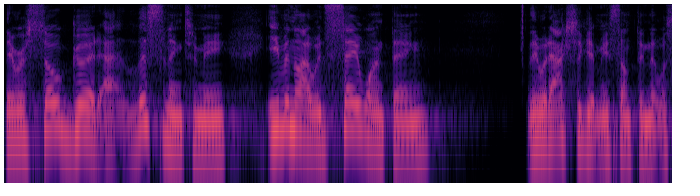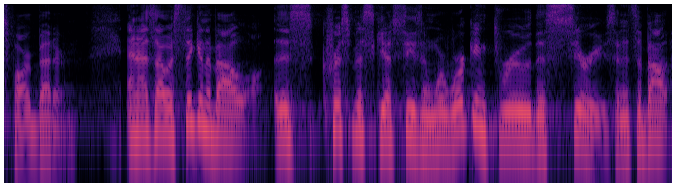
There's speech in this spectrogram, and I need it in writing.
They were so good at listening to me, even though I would say one thing, they would actually get me something that was far better. And as I was thinking about this Christmas gift season, we're working through this series, and it's about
